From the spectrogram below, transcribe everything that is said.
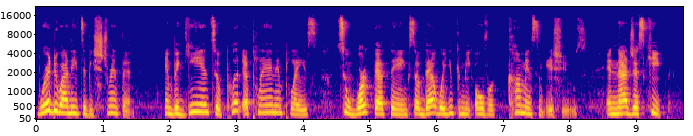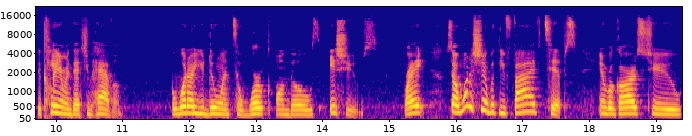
Where do I need to be strengthened? And begin to put a plan in place to work that thing so that way you can be overcoming some issues and not just keep declaring that you have them. But what are you doing to work on those issues? right? So I want to share with you five tips in regards to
